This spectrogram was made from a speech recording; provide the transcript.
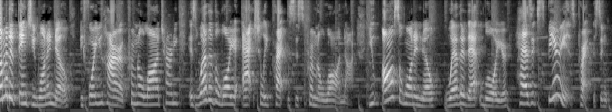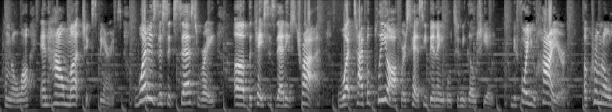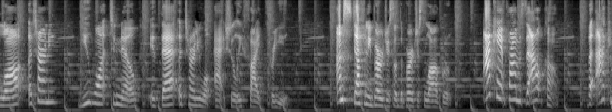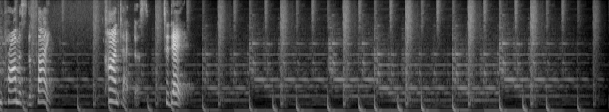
Some of the things you want to know before you hire a criminal law attorney is whether the lawyer actually practices criminal law or not. You also want to know whether that lawyer has experience practicing criminal law and how much experience. What is the success rate of the cases that he's tried? What type of plea offers has he been able to negotiate? Before you hire a criminal law attorney, you want to know if that attorney will actually fight for you. I'm Stephanie Burgess of the Burgess Law Group. I can't promise the outcome, but I can promise the fight. Contact us today.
